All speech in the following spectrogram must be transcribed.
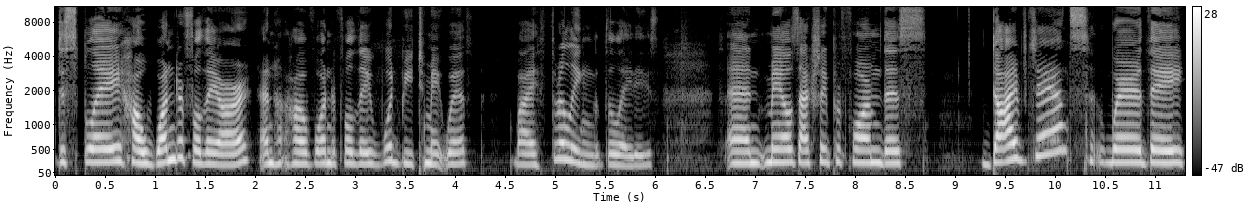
display how wonderful they are and how wonderful they would be to mate with by thrilling the ladies. And males actually perform this dive dance where they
